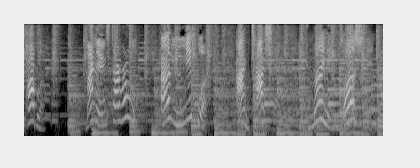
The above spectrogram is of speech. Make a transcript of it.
I'm Pablo. My name's Tyrone. I'm Uniqua. I'm Tasha. And my name's Austin.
